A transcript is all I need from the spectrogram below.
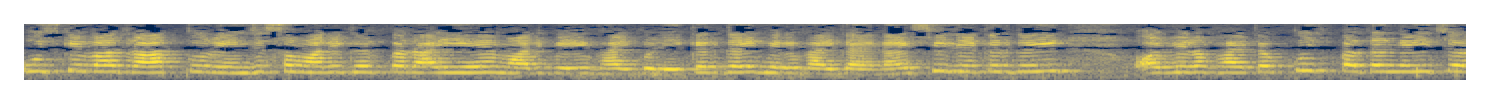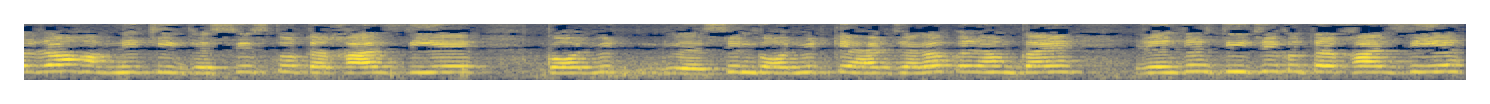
उसके बाद रात को रेंजर्स हमारे घर पर आई है। हमारे मेरे भाई को लेकर गई। मेरे भाई का एनआईसी लेकर गई। और मेरा भाई का कुछ पता नहीं चल रहा। हमने चीफ जस्टिस को दरखास्त दिए। गवर्नमेंट सिंध गवर्नमेंट के हर जगह पर हम गए। रेंजर्स डीजे को दरखास्त दी है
